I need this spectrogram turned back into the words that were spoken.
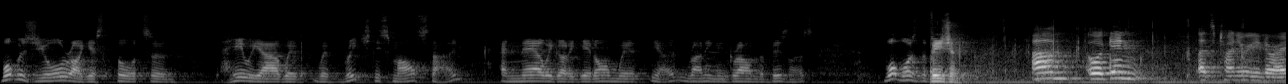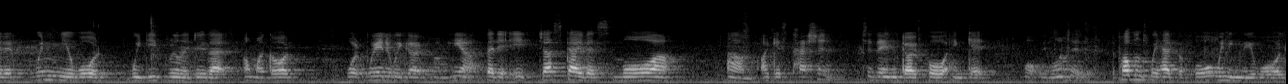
what was your, I guess, thoughts of here we are, we've, we've reached this milestone, and now we've got to get on with you know running and growing the business. What was the vision? Um, well, again, as Tony reiterated, winning the award, we did really do that. Oh my God, what, where do we go from here? But it, it just gave us more, um, I guess, passion to then go for and get what we wanted. The problems we had before winning the award,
